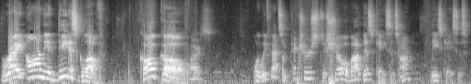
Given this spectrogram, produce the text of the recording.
Right on the Adidas glove. Coco. Nice. Boy, we've got some pictures to show about this cases, huh? These cases.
